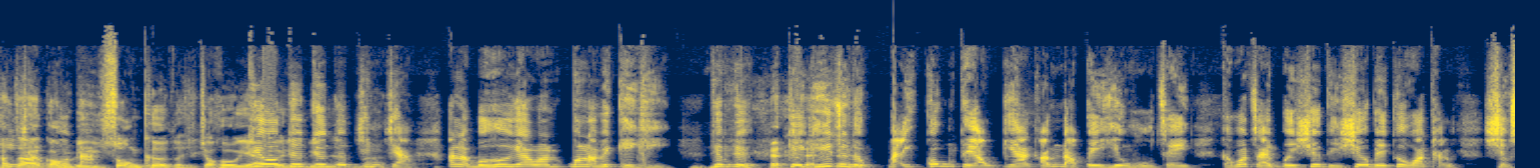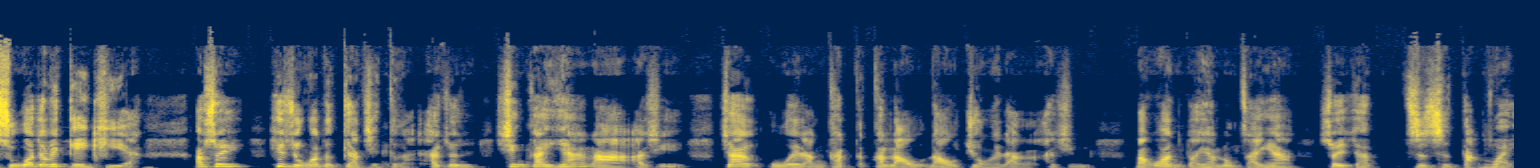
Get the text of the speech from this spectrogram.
影响多大？送客都是足好呀，对对对对，真正啊，若无好呀，我我哪要过去？对不对？过去迄阵就白讲条件，甲阮老爸幸福济，甲我栽培小弟小妹，搁我读硕士，我才要过去啊。啊，所以迄阵我着寄钱倒来，啊，阵新界兄啦，啊是遮有诶人较较老老将诶人，啊是包括阮大兄拢知影，所以才支持党外，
